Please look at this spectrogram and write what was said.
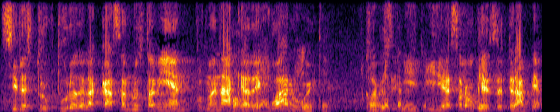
Si la estructura de la casa no está bien, pues no hay nada que adecuar, güey. Completamente. Y, y es algo que es de terapia.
